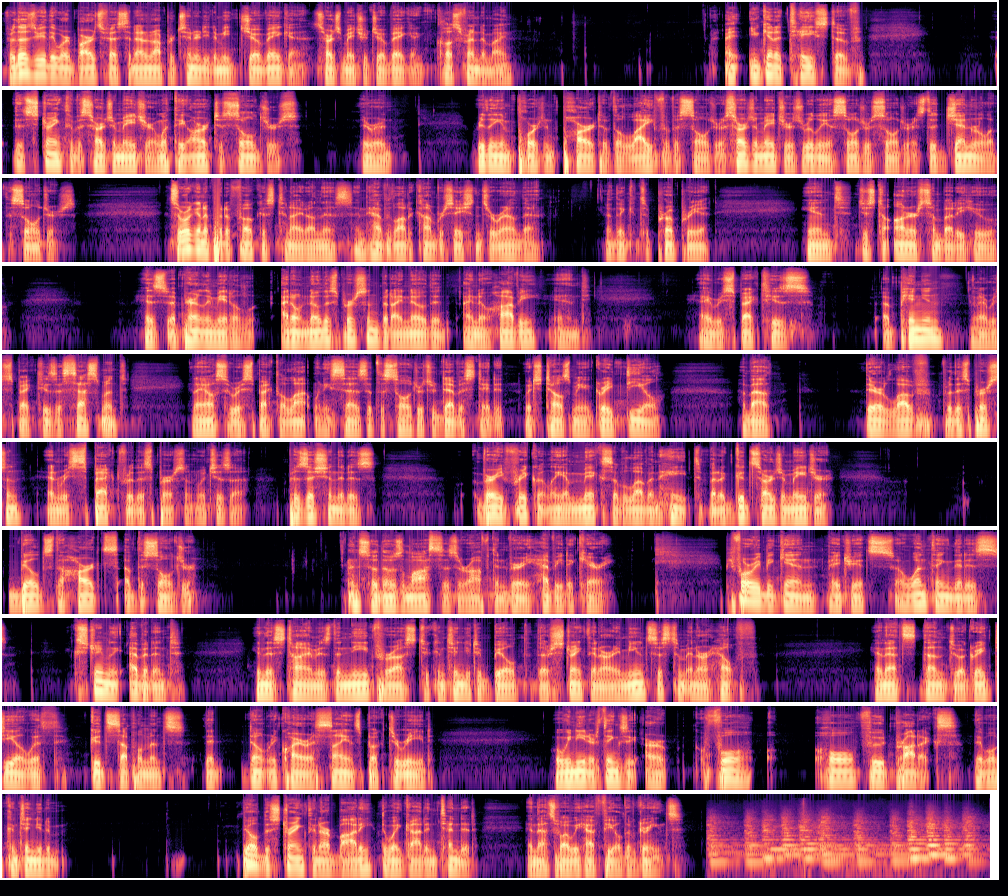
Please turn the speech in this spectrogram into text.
For those of you that were at Bard's Fest and had an opportunity to meet Joe Vega, Sergeant Major Joe Vega, close friend of mine, I, you get a taste of the strength of a sergeant major and what they are to soldiers. They're a really important part of the life of a soldier. A sergeant major is really a soldier's soldier, it's the general of the soldiers. So we're going to put a focus tonight on this and have a lot of conversations around that. I think it's appropriate. And just to honor somebody who has apparently made a I don't know this person, but I know that I know Javi and I respect his opinion and I respect his assessment and I also respect a lot when he says that the soldiers are devastated, which tells me a great deal about their love for this person and respect for this person, which is a position that is very frequently a mix of love and hate. But a good sergeant major builds the hearts of the soldier. And so those losses are often very heavy to carry. Before we begin, Patriots, uh, one thing that is extremely evident in this time is the need for us to continue to build their strength in our immune system and our health. And that's done to a great deal with good supplements that don't require a science book to read. What we need are things that are full, whole food products that will continue to build the strength in our body the way God intended. And that's why we have Field of Greens.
